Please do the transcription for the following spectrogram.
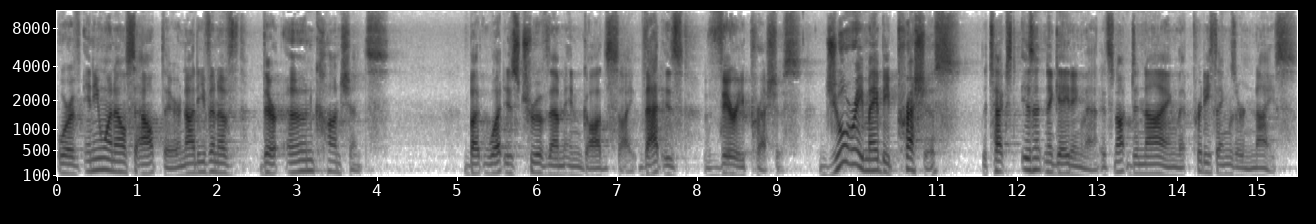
or of anyone else out there, not even of their own conscience, but what is true of them in God's sight. That is very precious. Jewelry may be precious. The text isn't negating that. It's not denying that pretty things are nice.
